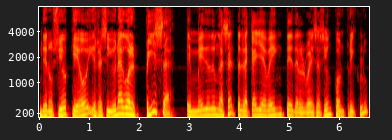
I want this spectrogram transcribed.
denunció que hoy recibió una golpiza en medio de un asalto en la calle 20 de la urbanización Country Club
